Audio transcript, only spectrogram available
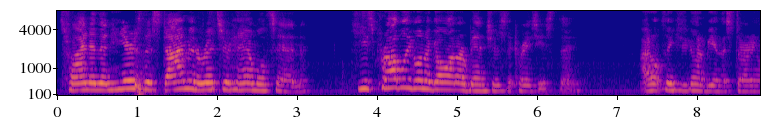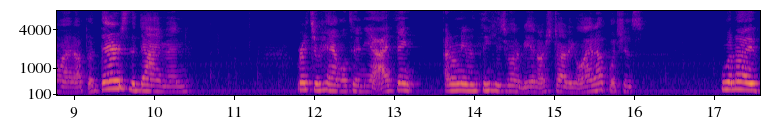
It's fine. And then here's this Diamond Richard Hamilton. He's probably going to go on our bench is the craziest thing. I don't think he's going to be in the starting lineup. But there's the diamond. Richard Hamilton. Yeah, I think I don't even think he's going to be in our starting lineup, which is when I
